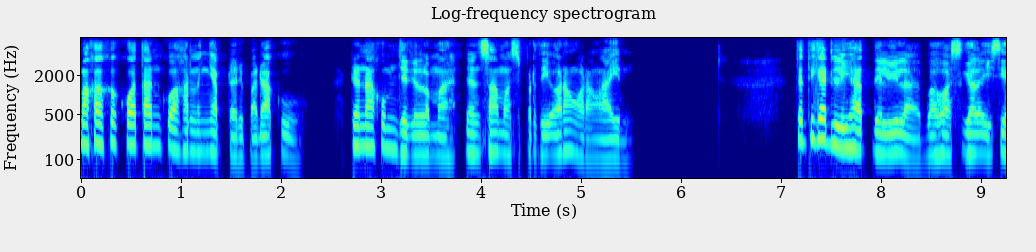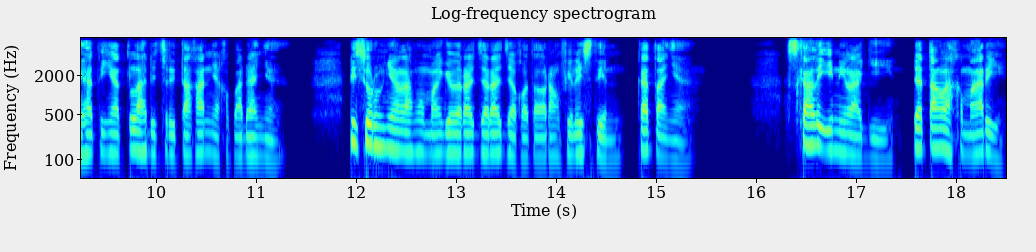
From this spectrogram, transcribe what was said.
maka kekuatanku akan lenyap daripadaku, dan aku menjadi lemah dan sama seperti orang-orang lain. Ketika dilihat Delila bahwa segala isi hatinya telah diceritakannya kepadanya, Disuruhnya lah memanggil raja-raja kota orang Filistin. Katanya, Sekali ini lagi, datanglah kemari,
